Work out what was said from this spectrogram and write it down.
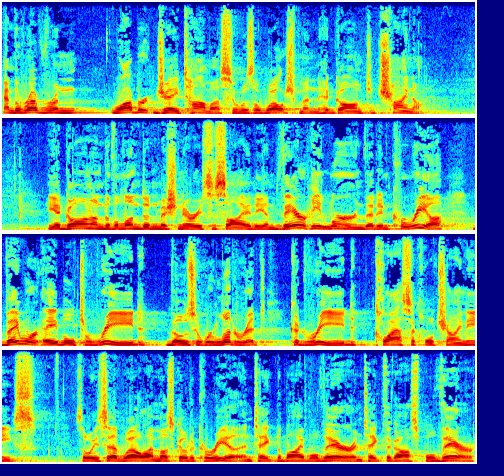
And the Reverend Robert J. Thomas, who was a Welshman, had gone to China. He had gone under the London Missionary Society, and there he learned that in Korea they were able to read, those who were literate could read classical Chinese. So he said, Well, I must go to Korea and take the Bible there and take the gospel there.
